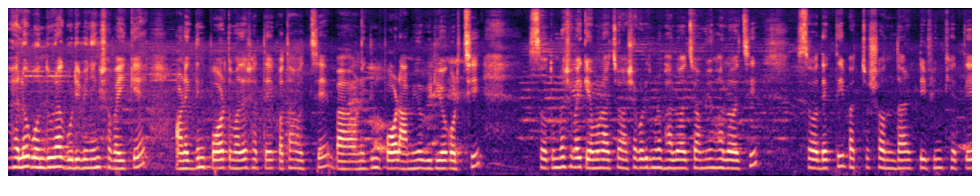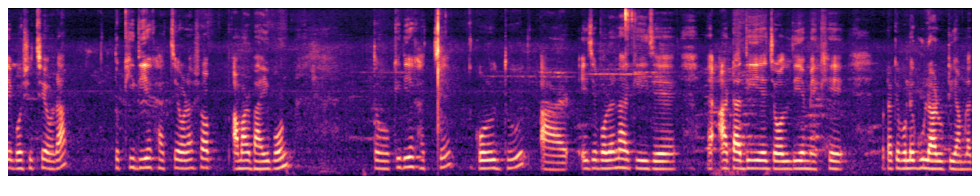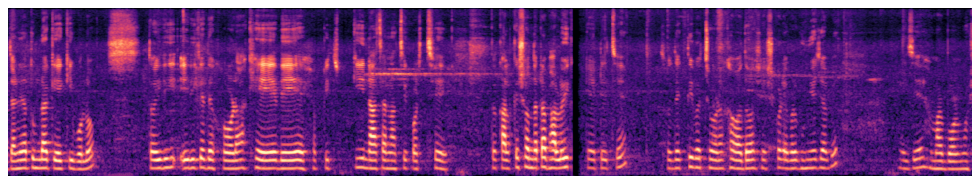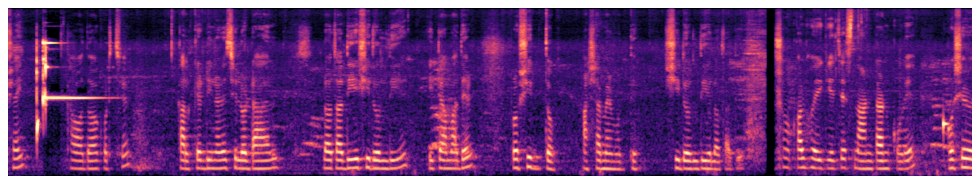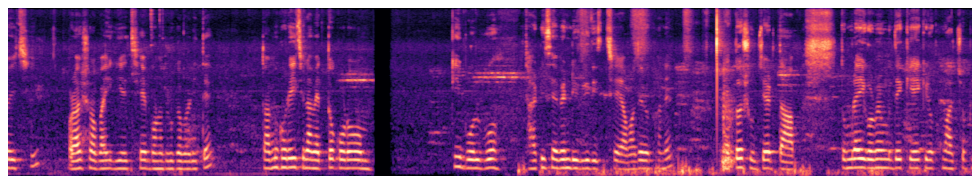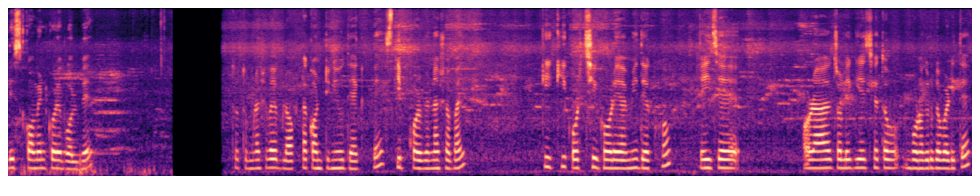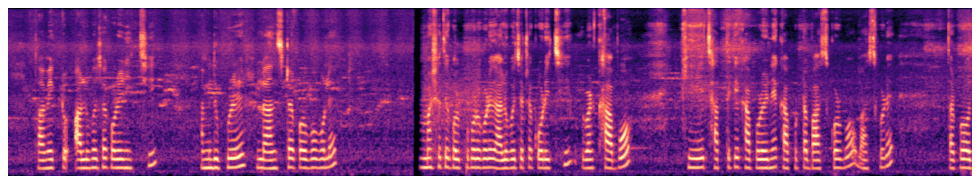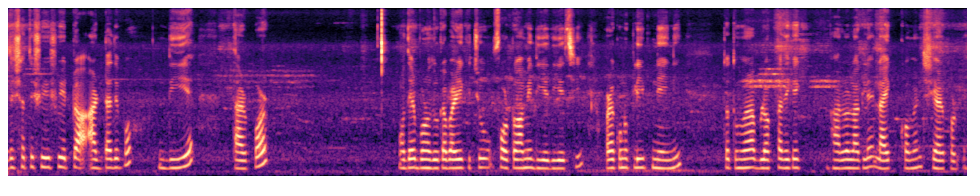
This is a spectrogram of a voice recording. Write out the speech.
Hello বন্ধুরা, good evening সবাইকে। অনেক দিন পর তোমাদের সাথে কথা হচ্ছে বা অনেক দিন পর আমিও ভিডিও করছি। সো তোমরা সবাই কেমন আছো? আশা করি তোমরা ভালো আছো, আমিও ভালো আছি। সো দেখতেই পাচ্ছ সন্ধ্যার টিফিন খেতে বসেছে ওরা। তো কী দিয়ে খাচ্ছে ওরা? সব আমার ভাই বোন তো কী দিয়ে খাচ্ছে? গরুর দুধ আর এই যে বলে না কি যে আটা দিয়ে, জল দিয়ে মেখে ওটাকে বলে গুলা রুটি, আমরা জানি না তোমরা কে কী বলো। তো এইদিকে এইদিকে দেখো ওরা খেয়ে দেয়ে সব কিছু, কী নাচানাচি করছে। তো কালকে সন্ধ্যাটা ভালোই কেটেছে। তো দেখতেই পাচ্ছ ওরা খাওয়া দাওয়া শেষ করে এবার ঘুমিয়ে যাবে। এই যে আমার বড়মশাই খাওয়া দাওয়া করছে। কালকের ডিনারে ছিল ডাল, লতা দিয়ে, শীতল দিয়ে। এটা আমাদের প্রসিদ্ধ আসামের মধ্যে, শীতল দিয়ে, লতা দিয়ে। সকাল হয়ে গিয়েছে স্নান টান করে। বসে রয়েছি। ওরা সবাই গিয়েছে বনদুর্গা বাড়িতে তো আমি ঘরেই ছিলাম এত গরম। কি বলব? থার্টি সেভেন ডিগ্রি দিচ্ছে আমাদের ওখানে। এত সূর্যের তাপ। তোমরা এই গরমের মধ্যে কে কীরকম আছো? প্লিজ কমেন্ট করে বলবে। তো তোমরা সবাই ব্লগটা কন্টিনিউ দেখবে স্কিপ করবে না সবাই। কি কি করছি ঘরে আমি দেখো। এই যে ওরা চলে গিয়েছে তো বনদুর্গা বাড়িতে তো আমি একটু আলু ভাজা করে নিচ্ছি। আমি দুপুরে লাঞ্চটা করব বলে আমার সাথে গল্প করে করে আলু ভাজাটা করেছি। এবার খাব। খেয়ে ছাদ থেকে কাপড় এনে কাপড়টা বাস করব, বাস করে তারপর ওদের সাথে শুয়ে শুয়ে একটু আড্ডা দেব। দিয়ে তারপর ওদের বনদুর্গা বাড়ির কিছু ফটো আমি দিয়ে দিয়েছি। ওরা কোনো ক্লিপ নেয়নি। তো তোমরা ব্লগটা দেখে ভালো লাগলে লাইক কমেন্ট শেয়ার করবে।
